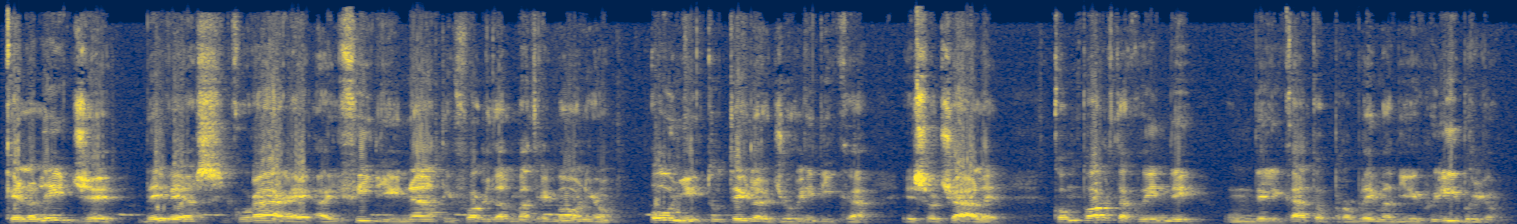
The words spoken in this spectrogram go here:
che la legge deve assicurare ai figli nati fuori dal matrimonio ogni tutela giuridica e sociale comporta quindi un delicato problema di equilibrio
